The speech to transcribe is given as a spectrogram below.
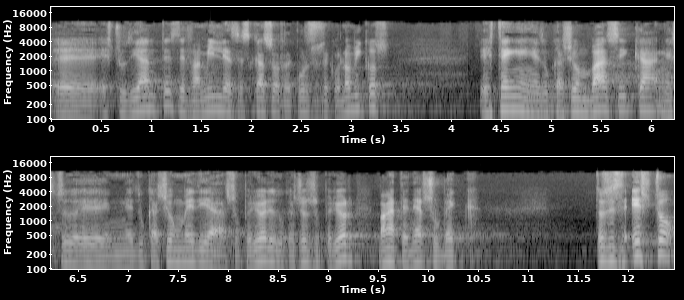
eh, estudiantes de familias de escasos recursos económicos estén en educación básica, en, educación media superior, educación superior, van a tener su beca. Entonces, esto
